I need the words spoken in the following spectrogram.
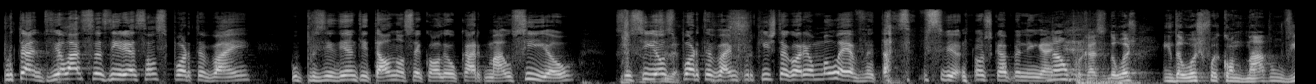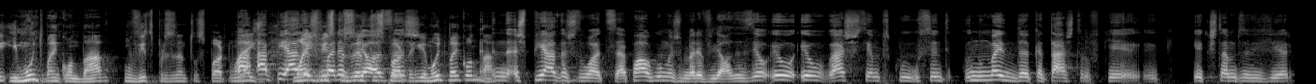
Portanto, vê lá se a direção se porta bem o presidente e tal, não sei qual é o cargo mais, o CEO, se o CEO se porta bem, porque isto agora é uma leva, estás a perceber? Não escapa ninguém. Não, por acaso, ainda hoje, ainda hoje foi condenado, um e muito bem condenado, um vice-presidente do Sporting. Um há, há piadas um ex-vice-presidente do Sporting, e muito bem condenado. As piadas do WhatsApp, há algumas maravilhosas. Eu, eu, eu acho sempre que, o, no meio da catástrofe que, é, que, é que estamos a viver,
